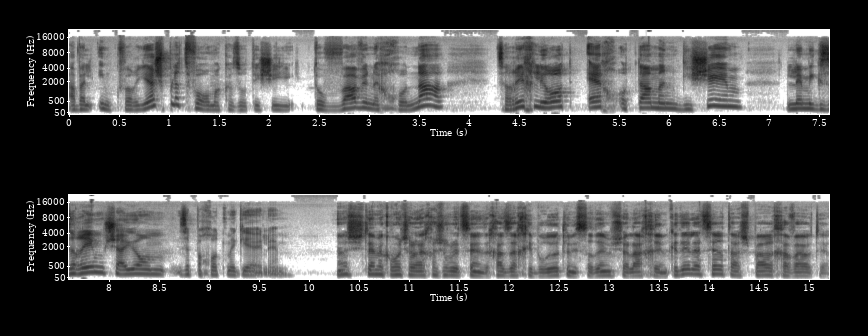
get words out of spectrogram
אבל אם כבר יש פלטפורמה כזאת שהיא טובה ונכונה, צריך לראות איך אותה מנגישים למגזרים שהיום זה פחות מגיע אליהם. יש שתי מקומות שאולי חשוב לציין, אחד זה החיבוריות למשרדי ממשלה אחרים, כדי לייצר את ההשפעה הרחבה יותר.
